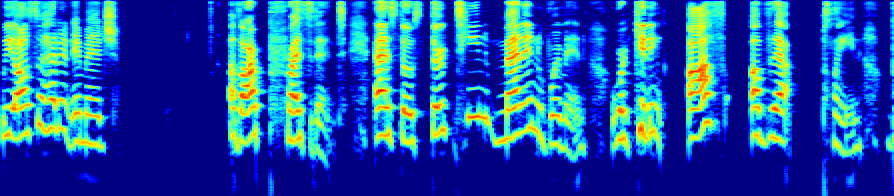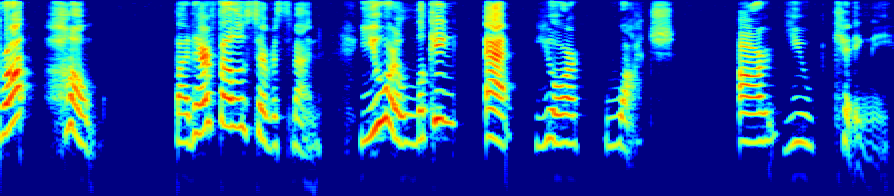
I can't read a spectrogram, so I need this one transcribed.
We also had an image of our president as those 13 men and women were getting off of that plane, brought home by their fellow servicemen. You are looking at your watch. Are you kidding me?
